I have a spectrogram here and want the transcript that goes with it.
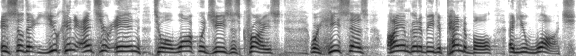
is so that you can enter into a walk with Jesus Christ where He says, I am going to be dependable, and you watch.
